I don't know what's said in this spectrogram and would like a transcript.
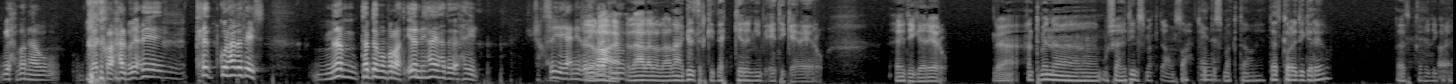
ويحضنها ويدخل الحلبة يعني تح- تقول هذا face. من تبدأ المباراة إلى النهاية هذا heel شخصية يعني غريبة رائع لكنه لا لا لا, لا أنا قلت لك يذكرني بإيدي جريرو إيدي جريرو لا، أنت من مشاهدين SmackDown صح؟ أي تحب نعم. SmackDown. تذكر إيدي جريرو؟ تذكر إيدي جريرو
